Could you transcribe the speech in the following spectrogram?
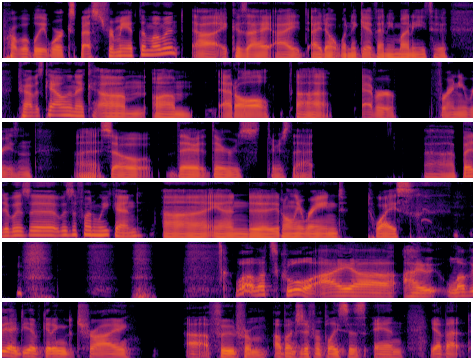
probably works best for me at the moment because I, I I don't want to give any money to Travis Kalanick um um at all uh ever for any reason. Uh, so there there's there's that. Uh, but it was a it was a fun weekend. Uh, and uh, it only rained twice. Well, that's cool. I uh, I love the idea of getting to try uh, food from a bunch of different places, and yeah, that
